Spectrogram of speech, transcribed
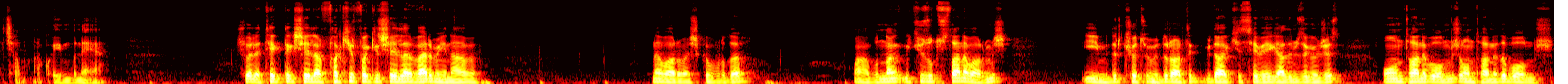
Geç koyayım bu ne ya? Şöyle tek tek şeyler fakir fakir şeyler vermeyin abi. Ne var başka burada? Ha, bundan 230 tane varmış. İyi midir kötü müdür artık bir dahaki seviyeye geldiğimizde göreceğiz. 10 tane bu olmuş 10 tane de bu olmuş.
